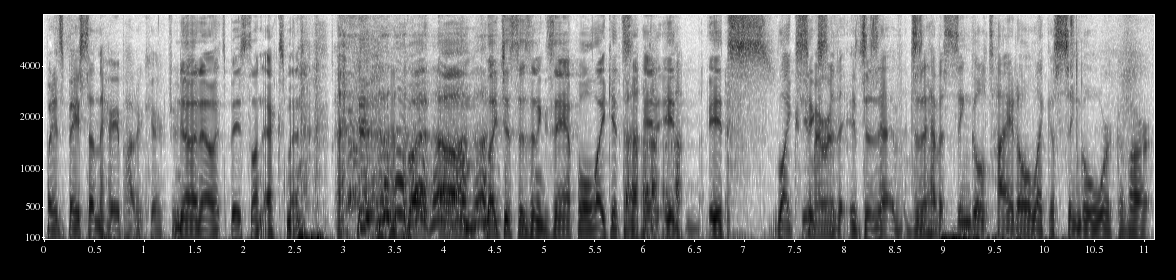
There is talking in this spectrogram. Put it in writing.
But it's based on the Harry Potter characters. no, no, it's based on X Men. but um, like, just as an example, like it's it, it it's like Do you six. remember that? It, does that does it have a single title, like a single work of art?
